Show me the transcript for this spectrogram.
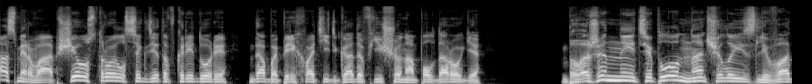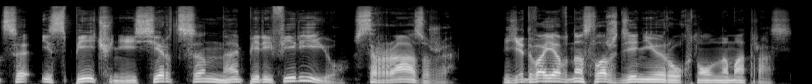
Асмер вообще устроился где-то в коридоре, дабы перехватить гадов еще на полдороге. Блаженное тепло начало изливаться из печени и сердца на периферию, сразу же. Едва я в наслаждении рухнул на матрас.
